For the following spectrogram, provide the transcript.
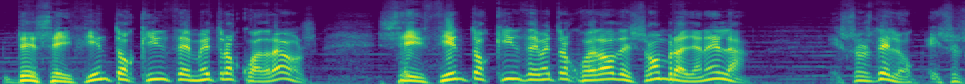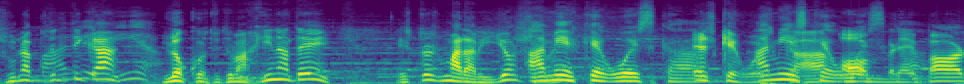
de 615 metros cuadrados. 615 metros cuadrados de sombra, Yanela. Eso es de lo, eso es una auténtica locura. Tú imagínate, esto es maravilloso. A mí ¿eh? es que Huesca. Es que Huesca, A mí es que Huesca. hombre, por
